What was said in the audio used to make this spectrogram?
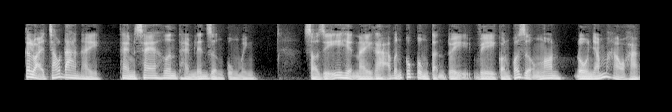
Cái loại cháo đa này Thèm xe hơn thèm lên giường cùng mình. Sở dĩ hiện nay gã vẫn cố cùng tận tụy Vì còn có rượu ngon, Đồ nhắm hảo hạng.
